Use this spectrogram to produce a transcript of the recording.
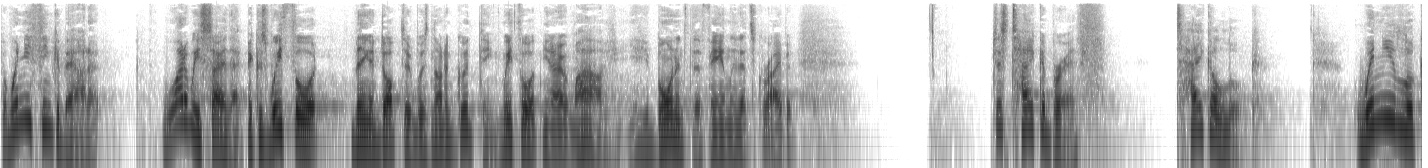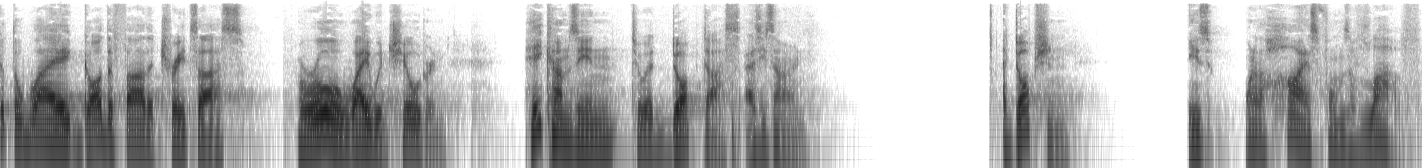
But when you think about it, why do we say that? Because we thought being adopted was not a good thing. We thought, you know, wow, if you're born into the family, that's great. But just take a breath, take a look. When you look at the way God the Father treats us, we're all wayward children. He comes in to adopt us as his own. Adoption is one of the highest forms of love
